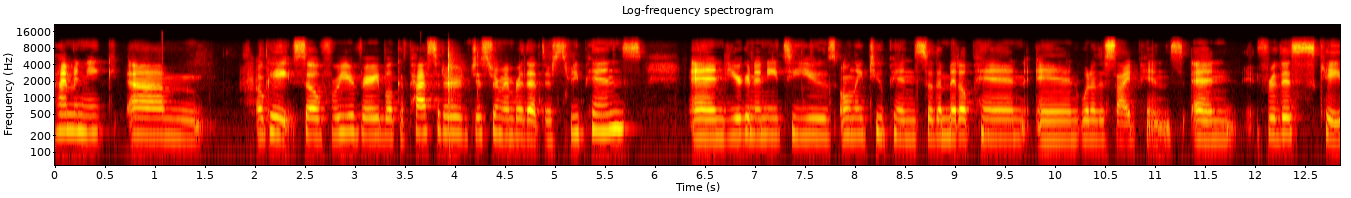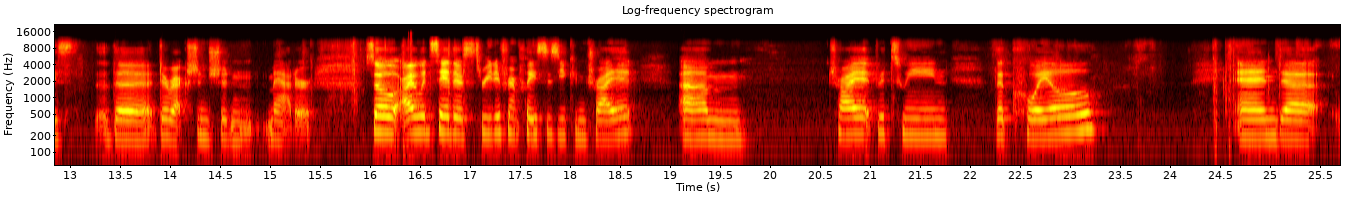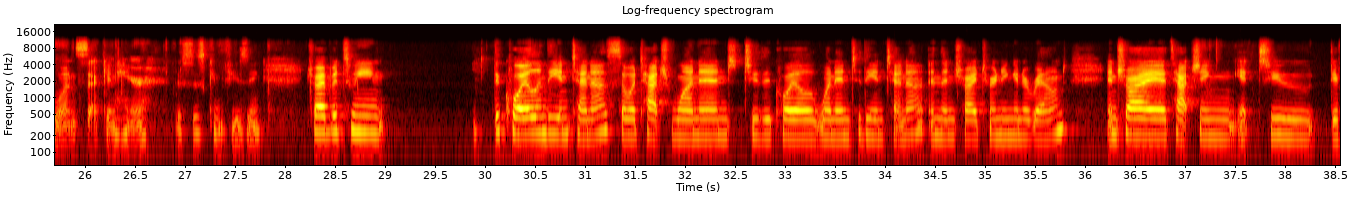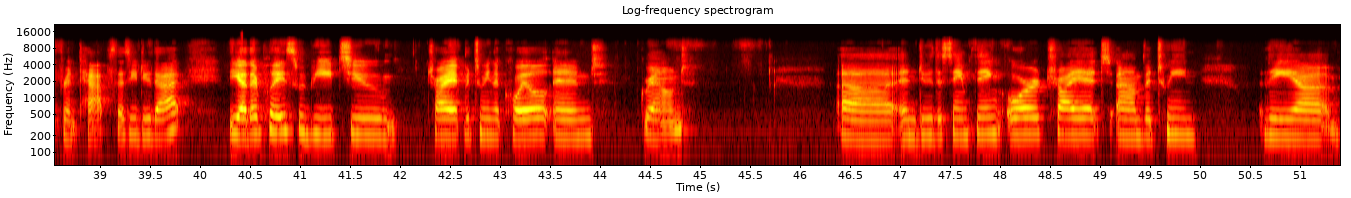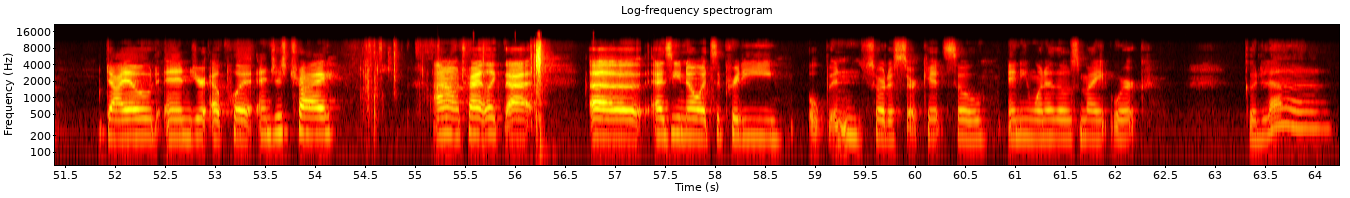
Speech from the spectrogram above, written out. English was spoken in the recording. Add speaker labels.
Speaker 1: Hi, Monique. Um, okay, so for your variable capacitor, just remember that there's three pins, and you're going to need to use only two pins, so the middle pin and one of the side pins. And for this case, the direction shouldn't matter. So I would say there's three different places you can try it. Um, try it between the coil and uh, one second here. This is confusing. Try between the coil and the antenna. So attach one end to the coil, one end to the antenna, and then try turning it around and try attaching it to different taps as you do that. The other place would be to try it between the coil and ground uh, and do the same thing or try it um, between the uh, diode and your output and just try I don't know try it like that uh, as you know it's a pretty open sort of circuit so any one of those might work. Good luck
